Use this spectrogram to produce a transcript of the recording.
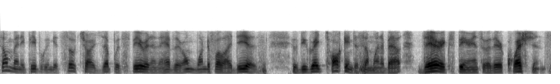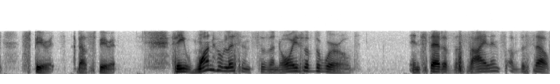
so many people can get so charged up with spirit and they have their own wonderful ideas. It would be great talking to someone about their experience or their questions, spirit, about spirit. See, one who listens to the noise of the world instead of the silence of the self,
